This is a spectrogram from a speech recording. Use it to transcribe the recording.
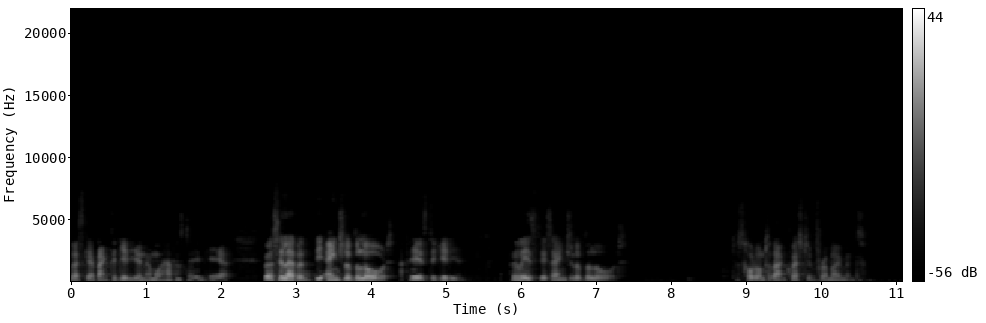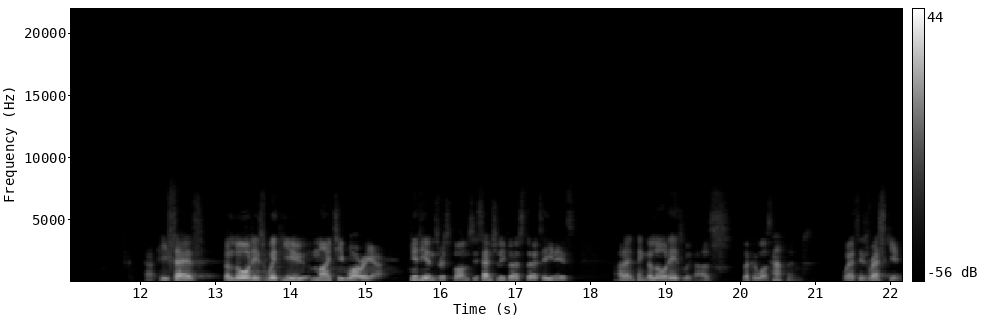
let's get back to Gideon and what happens to him here. Verse 11 The angel of the Lord appears to Gideon. Who is this angel of the Lord? Just hold on to that question for a moment. Uh, he says, The Lord is with you, mighty warrior. Gideon's response, essentially, verse 13, is I don't think the Lord is with us. Look at what's happened. Where's his rescue?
